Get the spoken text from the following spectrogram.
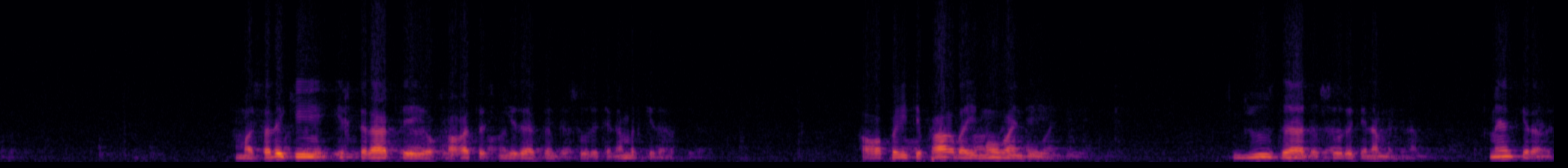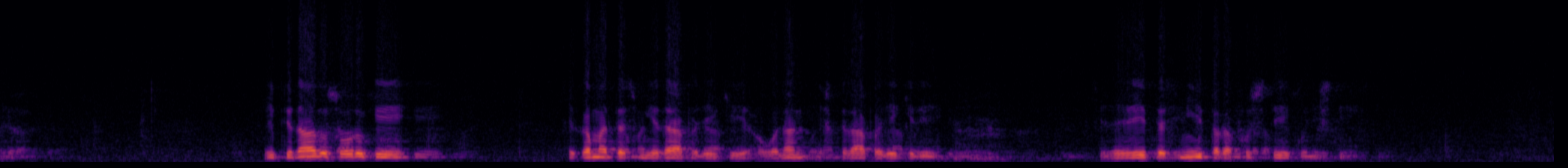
مسله کی اختلاف دی یو هغه تسمیه ده کوم چې سورت نمل کې ده او په اتفاق د ایمو باندې یوز ده د سورت نمل مینس کې راغلی ابتدا د سورو کې چې کومه تسميه ده په دې کې اولا اختلاف په دې کې دی چې د دې تسميې تلفظ شته کو نشته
